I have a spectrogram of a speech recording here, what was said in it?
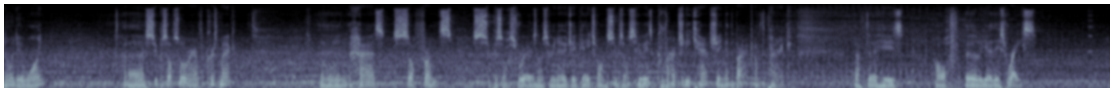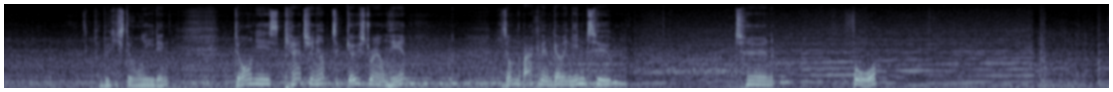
No idea why. Uh, super softs all around for Chris Mack. And has soft fronts, super softs rears. And as we know, JPH on super softs, who is gradually catching at the back of the pack after his off earlier this race. Fubuki still leading. Don is catching up to Ghost Realm here. He's on the back of him going into turn four.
